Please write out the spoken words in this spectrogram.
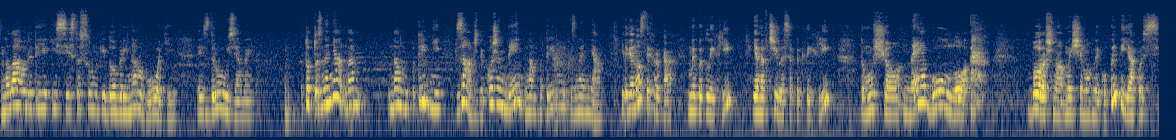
налагодити якісь стосунки добрі на роботі, е, з друзями. Тобто знання нам, нам потрібні завжди, кожен день нам потрібні знання. І в 90-х роках ми пекли хліб, я навчилася пекти хліб, тому що не було. Борошно ми ще могли купити якось,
